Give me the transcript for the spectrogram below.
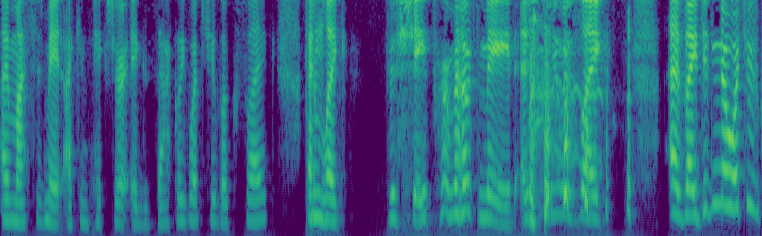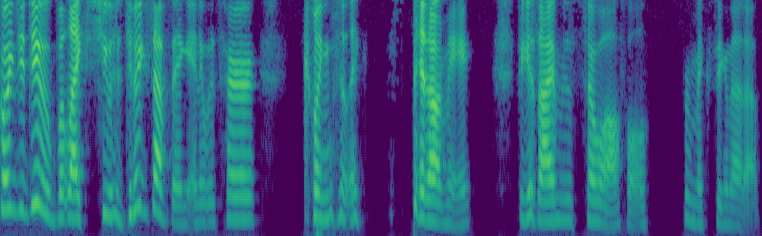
I must admit I can picture exactly what she looks like and like the shape her mouth made as she was like, as I didn't know what she was going to do, but like she was doing something and it was her going to like spit on me because I'm just so awful for mixing that up.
